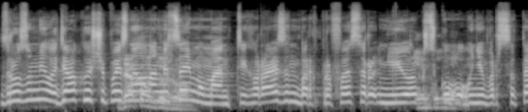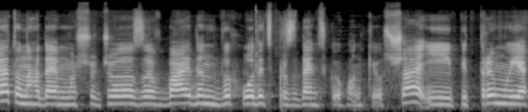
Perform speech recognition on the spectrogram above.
Зрозуміло, дякую, що пояснили Дякую нам і цей момент. Ігор Айзенберг, професор Нью-Йоркського університету. Нагадаємо, що Джозеф Байден виходить з президентської гонки у США і підтримує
